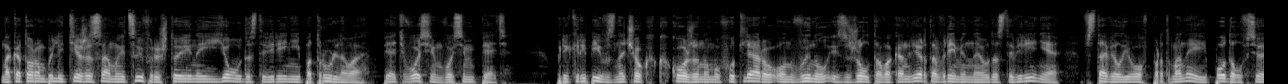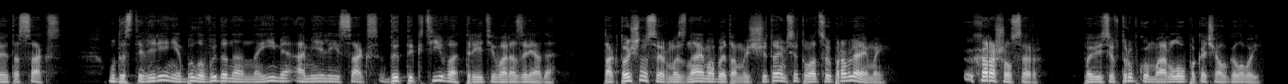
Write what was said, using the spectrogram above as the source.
на котором были те же самые цифры, что и на ее удостоверении патрульного – 5885. Прикрепив значок к кожаному футляру, он вынул из желтого конверта временное удостоверение, вставил его в портмоне и подал все это Сакс. Удостоверение было выдано на имя Амелии Сакс, детектива третьего разряда. «Так точно, сэр, мы знаем об этом и считаем ситуацию управляемой». «Хорошо, сэр». Повесив трубку, Марлоу покачал головой.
